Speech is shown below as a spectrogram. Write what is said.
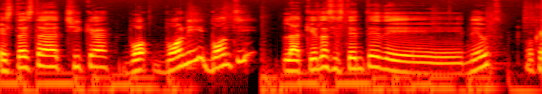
está esta chica Bo- Bonnie, Bonty, la que es la asistente de Newt, ¿Ok?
